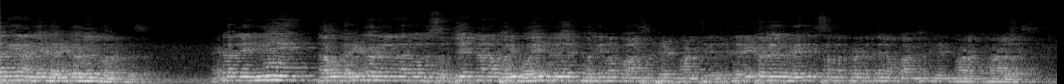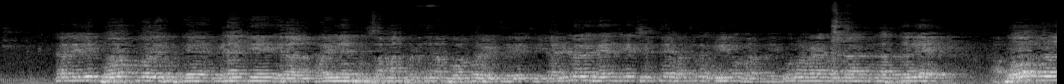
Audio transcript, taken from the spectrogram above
ಆಗಿ ನಮಗೆ ಟೆರಿಟೋರಿಯಲ್ ಬರುತ್ತೆ ಸರ್. ಯಾಕಂದ್ರೆ ಇಲ್ಲಿ ನಾವು ಟೆರಿಟೋರಿಯಲ್ ಅನ್ನೋ ಒಂದು ಸಬ್ಜೆಕ್ಟ್ ನಾವು ಬರೀ ವೈಲ್ಡ್ ಲೈಫ್ ಬಗ್ಗೆ ನಾವು ಕಾನ್ಸಂಟ್ರೇಟ್ ಮಾಡ್ತೀವಿ. ಅಂದ್ರೆ ಟೆರಿಟೋರಿಯಲ್ ರೇಂಜ್ ಸಂಬಂಧಪಟ್ಟಂತೆ ನಾವು ಕಾನ್ಸಂಟ್ರೇಟ್ ಮಾಡಕ್ ಮಾಡಲ್ಲ ಸರ್. ಯಾಕಂದ್ರೆ ಇಲ್ಲಿ ಬೋರ್ಡ್ಗಳು ಗಿಡಕ್ಕೆ ಇರಲ್ಲ ವೈಲ್ಡ್ ಲೈಫ್ ಸಂಬಂಧಪಟ್ಟಂತೆ ನಾವು ಬೋರ್ಡ್ಗಳು ಇಡ್ತೀವಿ. ಈ ಟೆರಿಟೋರಿಯಲ್ ರೇಂಜ್ಗೆ ಚಿಂತೆ ಬರ್ತದೆ, ಹುಲಿಗೂ ಬರ್ತದೆ. ಊರೊಳಗಡೆ ಬಂದ ಸಂದರ್ಭದಲ್ಲಿ ಬೋರ್ಡ್ಗಳ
